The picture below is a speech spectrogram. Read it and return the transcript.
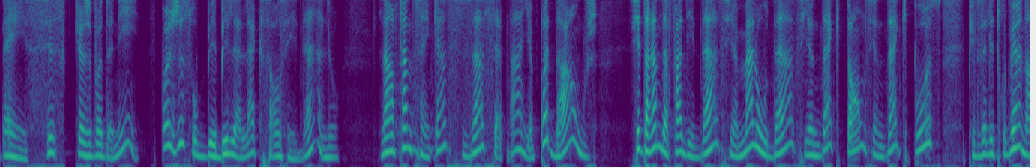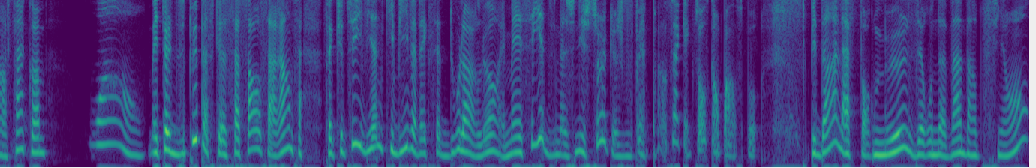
Ben, c'est ce que je vais donner. C'est pas juste au bébé Lala qui sort ses dents. L'enfant de 5 ans, 6 ans, 7 ans, il n'y a pas d'âge. S'il est en train de faire des dents, s'il a mal aux dents, s'il y a une dent qui tombe, s'il y a une dent qui pousse, puis vous allez trouver un enfant comme Wow! Mais tu le dis plus parce que ça sort, ça rentre. Ça... Fait que tu sais, ils viennent qui vivent avec cette douleur-là. Mais essayez d'imaginer, je suis sûre que je vous fais penser à quelque chose qu'on ne pense pas. Puis dans la formule 0,9 ans dentition,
